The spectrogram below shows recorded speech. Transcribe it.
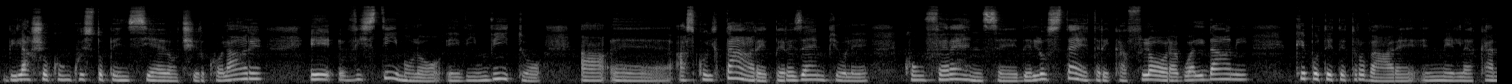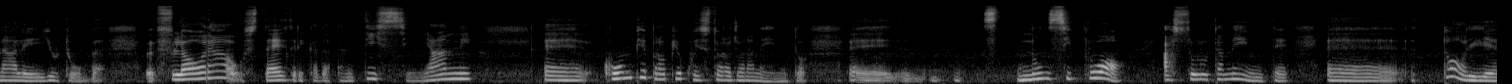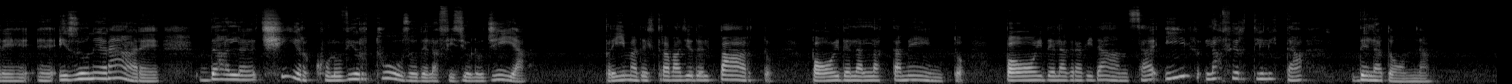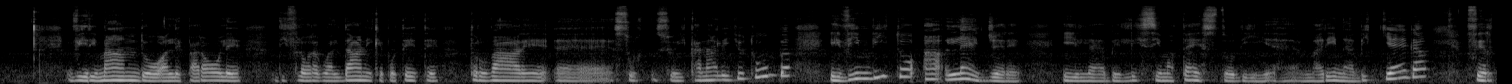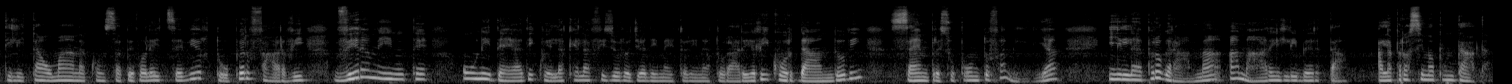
Vi lascio con questo pensiero circolare e vi stimolo e vi invito a eh, ascoltare per esempio le conferenze dell'ostetrica Flora Gualdani che potete trovare nel canale YouTube. Flora, ostetrica da tantissimi anni, eh, compie proprio questo ragionamento. Eh, non si può assolutamente eh, togliere, eh, esonerare dal circolo virtuoso della fisiologia, prima del travaglio del parto, poi dell'allattamento, poi della gravidanza, il, la fertilità della donna. Vi rimando alle parole di Flora Gualdani che potete trovare eh, su, sui canali YouTube e vi invito a leggere il bellissimo testo di eh, Marina Bicchiega, Fertilità umana, consapevolezza e virtù, per farvi veramente un'idea di quella che è la fisiologia dei metodi naturali, ricordandovi, sempre su Punto Famiglia, il programma Amare in Libertà. Alla prossima puntata!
